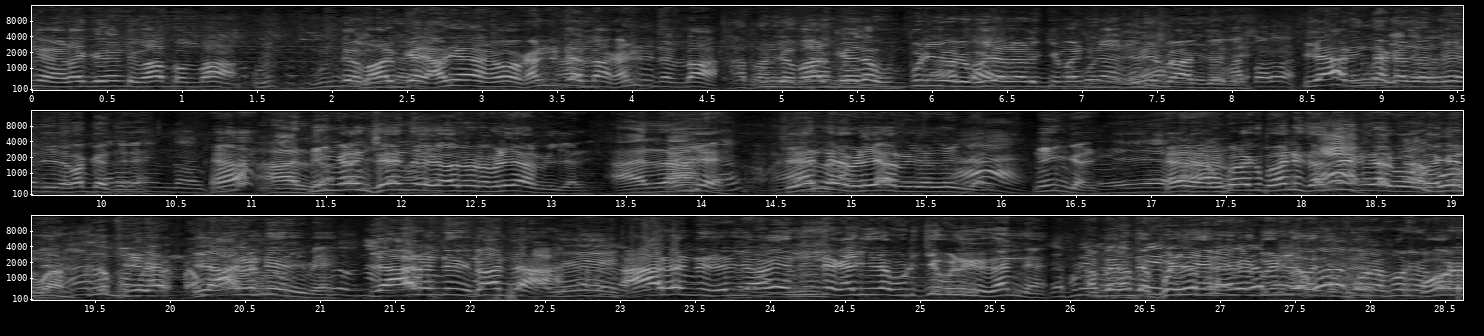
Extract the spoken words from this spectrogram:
இங்க நடக்குதுன்னு பாப்போம்பா இந்த வாழ்க்கை அதுதான் ஓ கண்டுட்டேன்பா கண்டுட்டேன்பா இந்த வாழ்க்கையில இப்படி ஒரு புயல் அடிக்குமென்னு நான் எதிர்பார்க்கல யார் இந்த கல்லம் பேந்தியில பக்கத்துல. நீங்களும் சேர்ந்து அவரோட விளையாடுறீர்கள். நீங்க சேர்ந்து விளையாடுறீர்கள் நீங்கள். நீங்கள். உங்களுக்கு வேண்டி தந்திருக்கிறார் யாருன்னு தெரியுமே? யாருன்னு பார்த்தா? யாருன்னு தெரியாம இந்த கையில பிடிச்சி விழுகுது என்ன? அப்ப இந்த பிள்ளைய நாங்கள் வீட்டுல வச்சு போற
